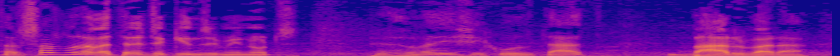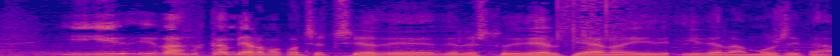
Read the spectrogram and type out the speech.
Tan sols durava 13-15 minuts, però d'una dificultat bàrbara. I, I va canviar la meva concepció de, de l'estudi del piano i, i de la música.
